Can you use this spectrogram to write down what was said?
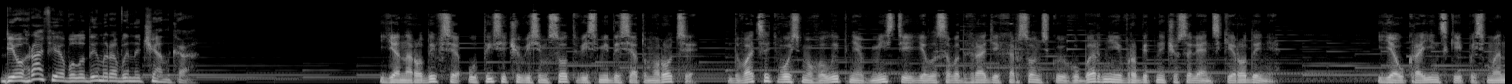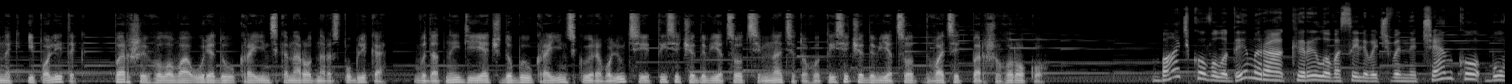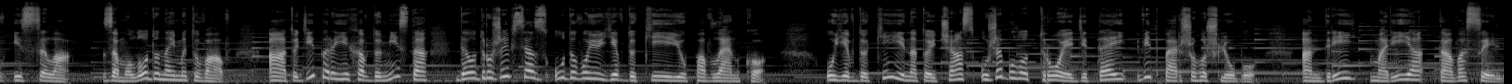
Біографія Володимира Винниченка. Я народився у 1880 році, 28 липня в місті Єлисаветграді Херсонської губернії в робітничо-селянській родині. Я український письменник і політик, перший голова уряду Українська Народна Республіка, видатний діяч доби Української революції 1917-1921 року. Батько Володимира Кирило Васильович Винниченко був із села. Замолоду наймитував, а тоді переїхав до міста, де одружився з удовою Євдокією Павленко. У Євдокії на той час уже було троє дітей від першого шлюбу: Андрій, Марія та Василь.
